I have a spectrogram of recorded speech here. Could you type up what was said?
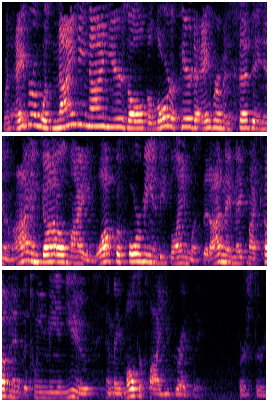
When Abram was 99 years old, the Lord appeared to Abram and said to him, I am God Almighty. Walk before me and be blameless, that I may make my covenant between me and you, and may multiply you greatly. Verse 3.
